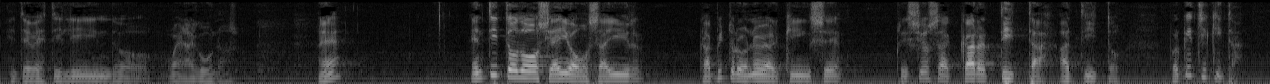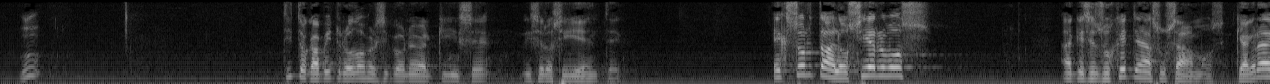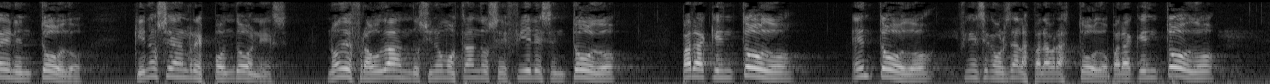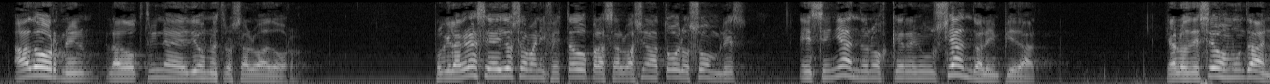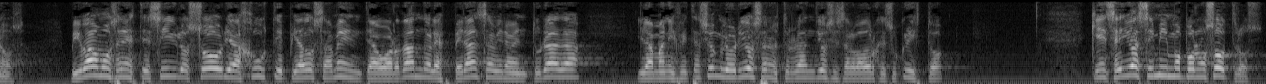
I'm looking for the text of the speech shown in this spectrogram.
y te vestís lindo, bueno, algunos, ¿Eh? En Tito 2, y ahí vamos a ir, capítulo 9 al 15, preciosa cartita a Tito. ¿Por qué chiquita? ¿Mm? Tito capítulo 2, versículo 9 al 15, dice lo siguiente. Exhorta a los siervos a que se sujeten a sus amos, que agraden en todo, que no sean respondones, no defraudando, sino mostrándose fieles en todo, para que en todo, en todo, fíjense cómo dan las palabras todo, para que en todo adornen la doctrina de Dios nuestro Salvador. Porque la gracia de Dios se ha manifestado para salvación a todos los hombres, enseñándonos que renunciando a la impiedad y a los deseos mundanos, vivamos en este siglo sobria, justa y piadosamente, aguardando la esperanza bienaventurada y la manifestación gloriosa de nuestro gran Dios y Salvador Jesucristo, quien se dio a sí mismo por nosotros,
